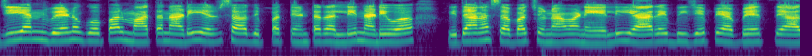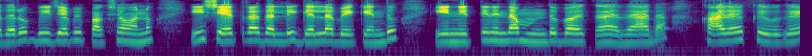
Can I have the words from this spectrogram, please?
ಜಿಎನ್ ವೇಣುಗೋಪಾಲ್ ಮಾತನಾಡಿ ಎರಡು ಸಾವಿರದ ಇಪ್ಪತ್ತೆಂಟರಲ್ಲಿ ನಡೆಯುವ ವಿಧಾನಸಭಾ ಚುನಾವಣೆಯಲ್ಲಿ ಯಾರೇ ಬಿಜೆಪಿ ಅಭ್ಯರ್ಥಿಯಾದರೂ ಬಿಜೆಪಿ ಪಕ್ಷವನ್ನು ಈ ಕ್ಷೇತ್ರದಲ್ಲಿ ಗೆಲ್ಲಬೇಕೆಂದು ಈ ನಿಟ್ಟಿನಿಂದ ಮುಂದಬೇಕಾದ ಕಾರ್ಯಕ್ರಮಕ್ಕೆ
